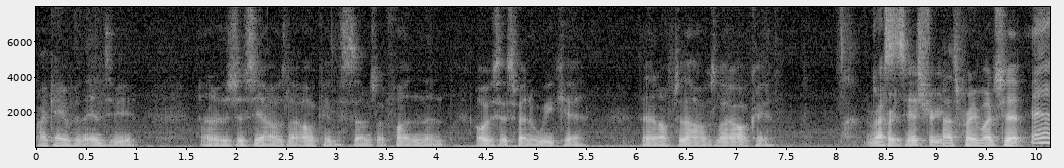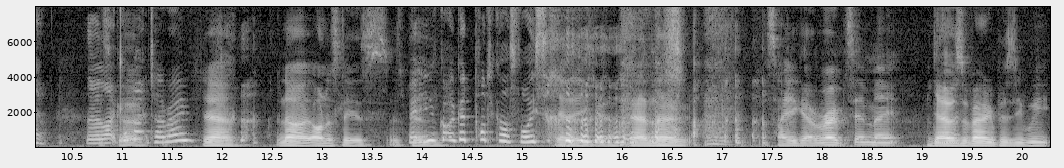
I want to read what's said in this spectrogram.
I came for the interview, and it was just yeah, I was like, oh, okay, this sounds like fun, and then obviously I spent a week here, and then after that I was like, oh, okay, The rest Pretty- is history. that's pretty much it. Yeah. They were Let's like, come go. back, Tyrone. Yeah, no, honestly, it's it's But been. You've got a good podcast voice. Yeah, there you go. Yeah, no, That's how you get roped in, mate. Yeah, it was a very busy week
